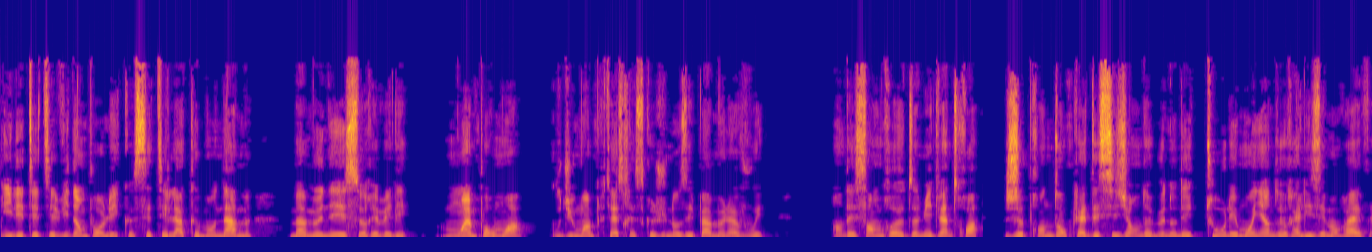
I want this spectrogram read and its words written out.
Il était évident pour lui que c'était là que mon âme m'a mené et se révélait. Moins pour moi, ou du moins peut-être est-ce que je n'osais pas me l'avouer. En décembre 2023, je prends donc la décision de me donner tous les moyens de réaliser mon rêve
